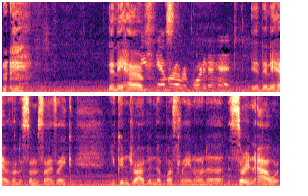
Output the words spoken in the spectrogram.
then they have camera reported ahead. yeah. Then they have on the some signs like you can drive in the bus lane on a certain hour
